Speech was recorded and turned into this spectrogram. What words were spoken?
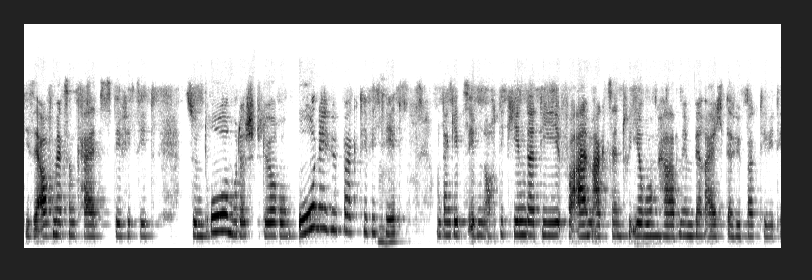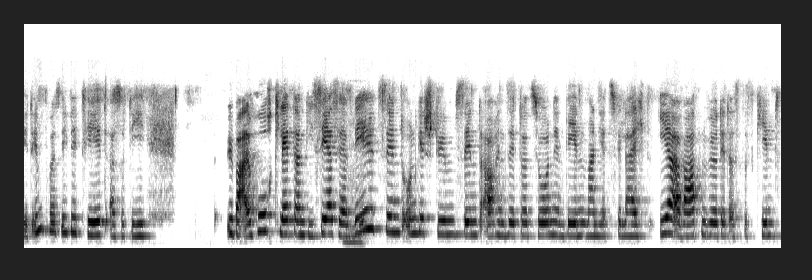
diese Aufmerksamkeitsdefizitsyndrom oder Störung ohne Hyperaktivität. Mhm. Und dann gibt es eben noch die Kinder, die vor allem Akzentuierung haben im Bereich der Hyperaktivität, Impulsivität, also die überall hochklettern, die sehr, sehr mhm. wild sind, ungestüm sind, auch in Situationen, in denen man jetzt vielleicht eher erwarten würde, dass das Kind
